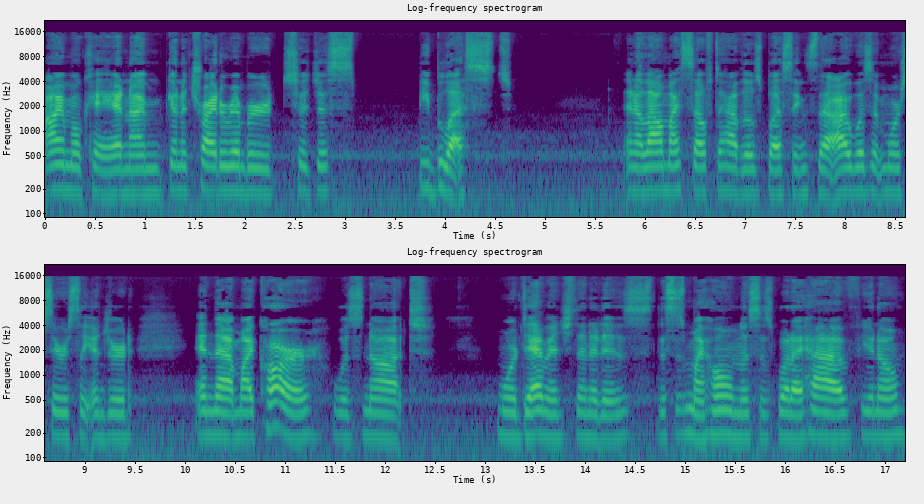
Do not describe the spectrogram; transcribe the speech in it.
I'm okay and I'm gonna try to remember to just be blessed and allow myself to have those blessings that I wasn't more seriously injured and that my car was not more damaged than it is. This is my home, this is what I have, you know.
